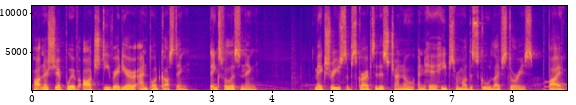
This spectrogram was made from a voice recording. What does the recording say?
partnership with ArchD Radio and Podcasting. Thanks for listening. Make sure you subscribe to this channel and hear heaps from other school life stories. Bye.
